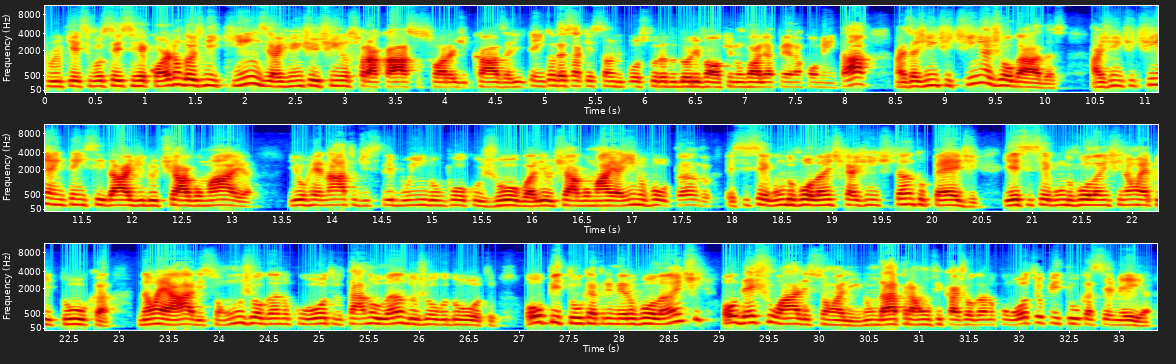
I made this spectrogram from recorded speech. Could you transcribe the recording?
Porque se vocês se recordam, 2015 a gente tinha os fracassos fora de casa ali, tem toda essa questão de postura do Dorival que não vale a pena comentar, mas a gente tinha jogadas, a gente tinha a intensidade do Thiago Maia e o Renato distribuindo um pouco o jogo ali, o Thiago Maia indo voltando, esse segundo volante que a gente tanto pede, e esse segundo volante não é Pituca, não é Alisson, um jogando com o outro, tá anulando o jogo do outro. Ou o Pituca é primeiro volante, ou deixa o Alisson ali. Não dá para um ficar jogando com o outro e o Pituca ser meia.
